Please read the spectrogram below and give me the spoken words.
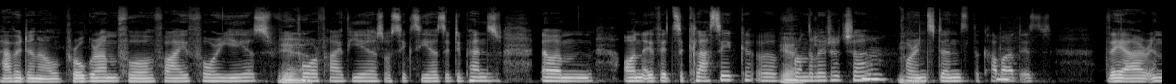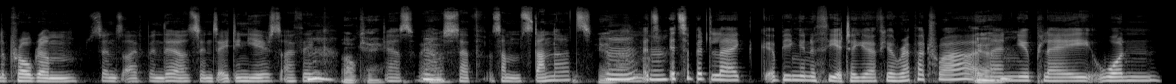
have it in our program for five four years Yeah. four or five years or six years it depends um, on if it's a classic uh, Yeah. from the literature for instance the cupboard is they are in the program since I've been there since 18 years, I think. Okay. Yes, we also have some standards. Yeah. It's it's a bit like uh, being in a theater. You have your repertoire, and Yeah. then you play one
